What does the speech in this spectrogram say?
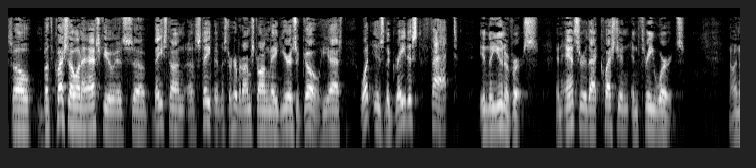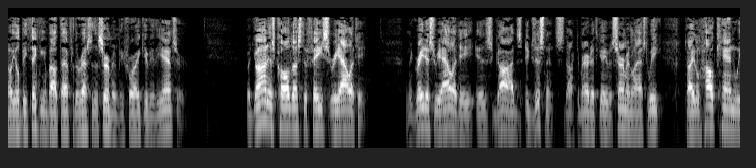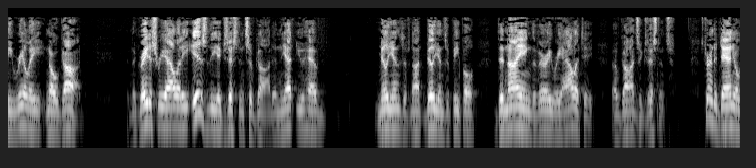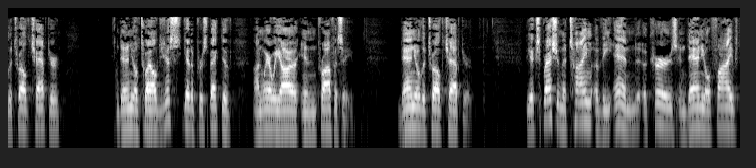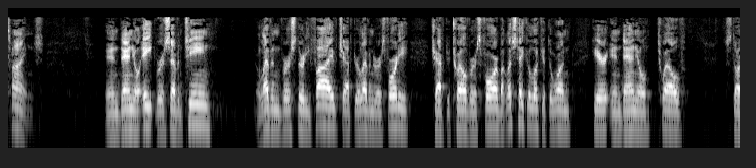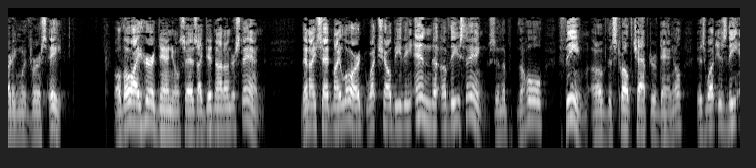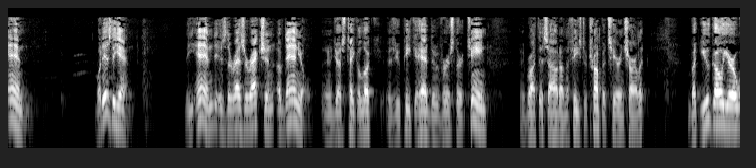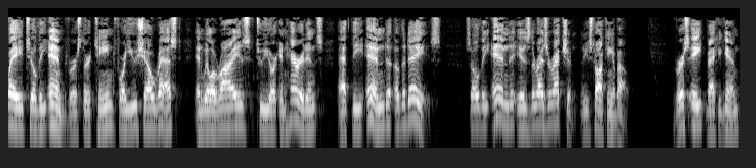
So, but the question I want to ask you is uh, based on a statement Mr. Herbert Armstrong made years ago. He asked, What is the greatest fact in the universe? And answer that question in three words. Now, I know you'll be thinking about that for the rest of the sermon before I give you the answer. But God has called us to face reality. And the greatest reality is God's existence. Dr. Meredith gave a sermon last week titled, How Can We Really Know God? And the greatest reality is the existence of God, and yet you have millions, if not billions, of people denying the very reality of God's existence. Let's turn to Daniel, the 12th chapter. Daniel 12, just get a perspective on where we are in prophecy. Daniel, the 12th chapter. The expression the time of the end occurs in Daniel five times. In Daniel 8 verse 17, 11 verse 35, chapter 11 verse 40, chapter 12 verse 4. But let's take a look at the one here in Daniel 12 starting with verse 8. Although I heard, Daniel says, I did not understand. Then I said, My Lord, what shall be the end of these things? And the, the whole theme of this 12th chapter of Daniel is what is the end? What is the end? The end is the resurrection of Daniel. And just take a look as you peek ahead to verse 13. We brought this out on the Feast of Trumpets here in Charlotte. But you go your way till the end, verse 13, for you shall rest and will arise to your inheritance at the end of the days. So the end is the resurrection that he's talking about. Verse 8, back again.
